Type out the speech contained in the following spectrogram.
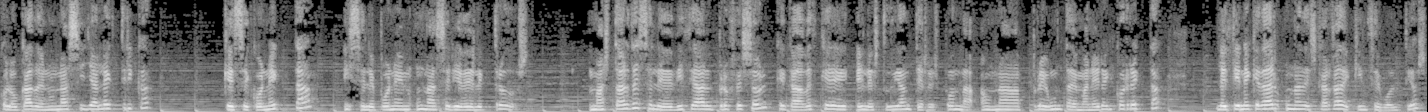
colocado en una silla eléctrica que se conecta y se le ponen una serie de electrodos más tarde se le dice al profesor que cada vez que el estudiante responda a una pregunta de manera incorrecta, le tiene que dar una descarga de 15 voltios,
